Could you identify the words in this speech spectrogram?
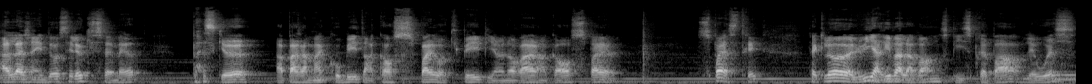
à l'agenda, c'est là qu'il se fait mettre. Parce que apparemment, Kobe est encore super occupé, puis il a un horaire encore super, super strict. Fait que là, lui, il arrive à l'avance, puis il se prépare, Lewis.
